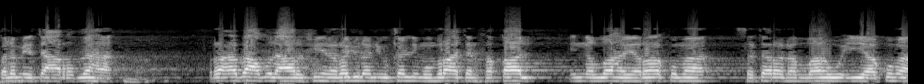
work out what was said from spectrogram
فلم يتعرض لها. رأى بعض العارفين رجلا يكلم امرأة فقال إن الله يراكما سترنا الله وإياكما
